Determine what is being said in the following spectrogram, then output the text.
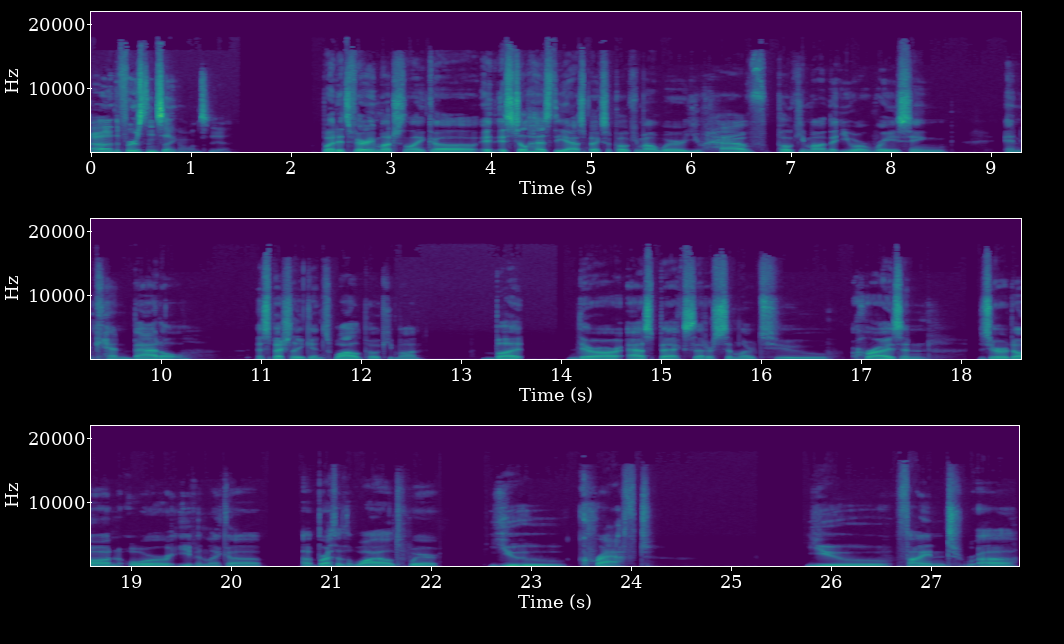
uh, the first and second ones. Yeah. But it's very much like uh it, it still has the aspects of pokemon where you have pokemon that you are raising and can battle especially against wild pokemon but there are aspects that are similar to Horizon Zero Dawn or even like a, a Breath of the Wild where you craft. You find uh,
